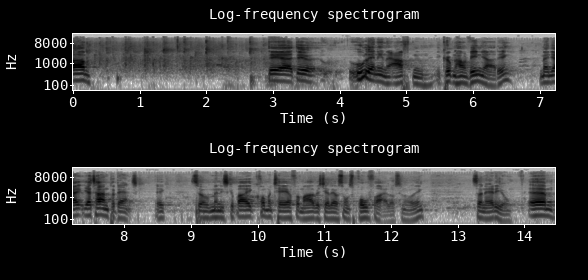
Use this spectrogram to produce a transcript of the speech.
Um, det er, det er udlændingende aften i København Vineyard, ikke? Men jeg, jeg tager den på dansk, ikke? Så, men I skal bare ikke kommentere for meget, hvis jeg laver sådan nogle sprogfejl og sådan noget, ikke? Sådan er det jo. Um,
